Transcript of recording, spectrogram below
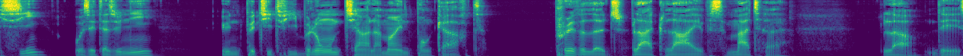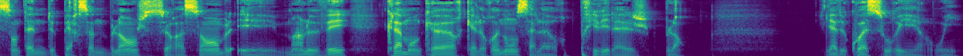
Ici, aux États-Unis, une petite fille blonde tient à la main une pancarte. Privilege Black Lives Matter. Là, des centaines de personnes blanches se rassemblent et, main levée, clament en chœur qu'elles renoncent à leur privilège blanc. Il y a de quoi sourire, oui.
